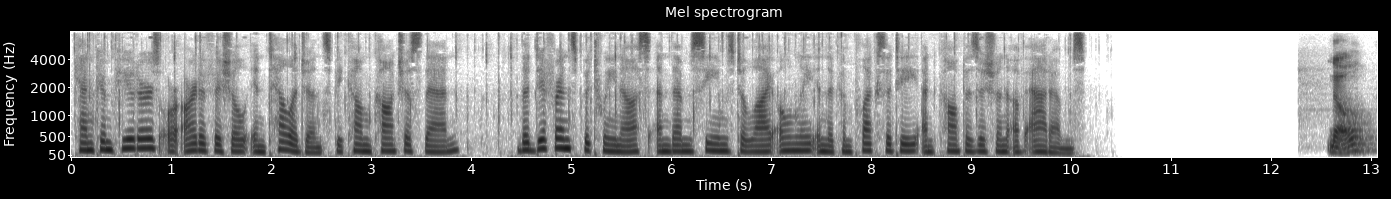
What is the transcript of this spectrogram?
Can computers or artificial intelligence become conscious then? The difference between us and them seems to lie only in the complexity and composition of atoms. No,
